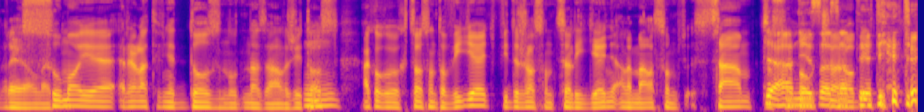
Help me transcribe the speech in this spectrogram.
reálne. Sumo je relatívne dosť nudná záležitosť. Mm. Ako chcel som to vidieť, vydržal som celý deň, ale mal som sám so sebou, sa čo robiť. Tie, tie, tie,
